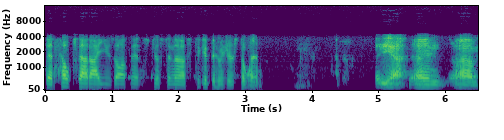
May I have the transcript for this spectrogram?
that helps out IU's offense just enough to give the Hoosiers the win. Yeah, and um,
